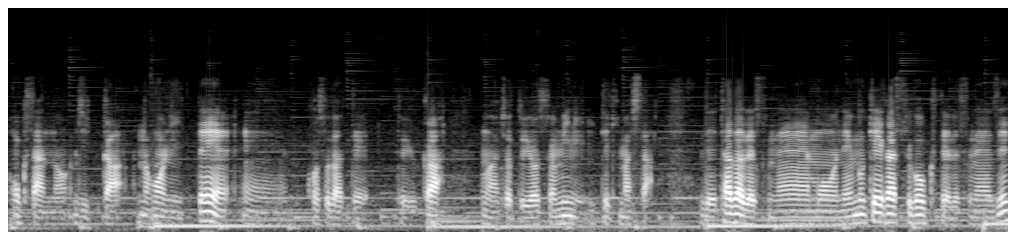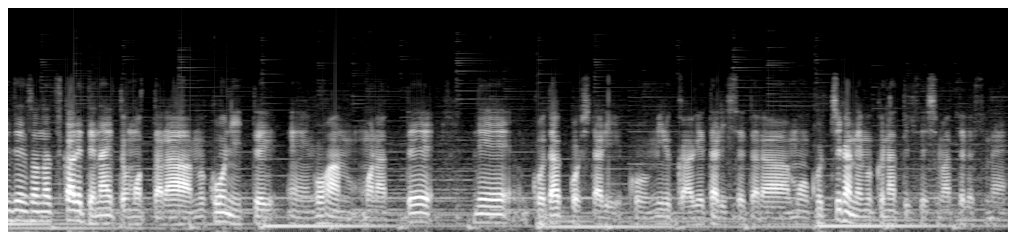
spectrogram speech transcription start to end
奥さんの実家の方に行って、え子育てというか、まあ、ちょっと様子を見に行ってきました。で、ただですね、もう眠気がすごくてですね、全然そんな疲れてないと思ったら、向こうに行って、えー、ご飯もらって、で、こう抱っこしたり、こうミルクあげたりしてたら、もうこっちが眠くなってきてしまってですね、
